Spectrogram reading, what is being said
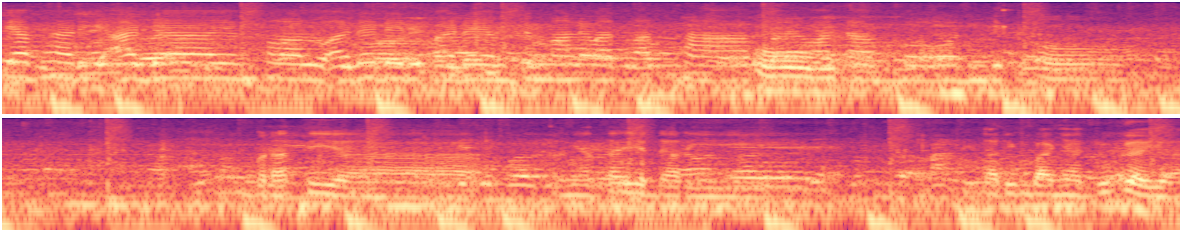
tiap hari ada yang selalu ada daripada yang cuma lewat WhatsApp Oh, lewat gitu. telepon gitu. Oh, berarti ya ternyata ya dari dari banyak juga ya.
